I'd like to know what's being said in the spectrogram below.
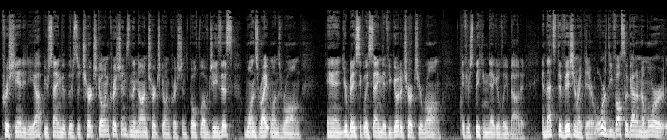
Christianity up. You're saying that there's the church going Christians and the non church going Christians. Both love Jesus, one's right, one's wrong. And you're basically saying that if you go to church, you're wrong if you're speaking negatively about it. And that's division right there. Or you've also got on a more,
